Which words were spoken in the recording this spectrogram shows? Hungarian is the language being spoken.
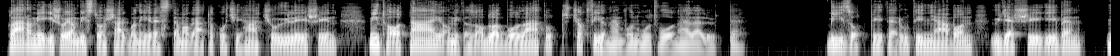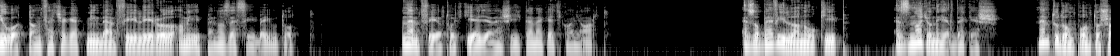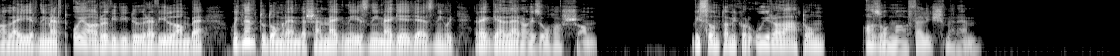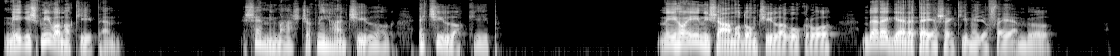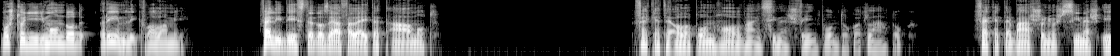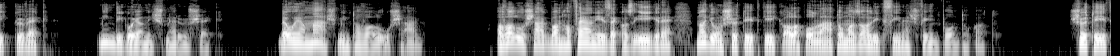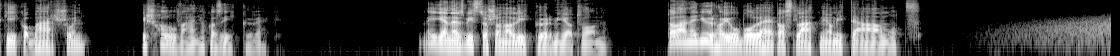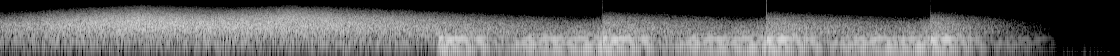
Klára mégis olyan biztonságban érezte magát a kocsi hátsó ülésén, mintha a táj, amit az ablakból látott, csak filmen vonult volna el előtte. Bízott Péter rutinjában, ügyességében, nyugodtan fecsegett mindenféléről, ami éppen az eszébe jutott. Nem félt, hogy kiegyenesítenek egy kanyart. Ez a bevillanó kép, ez nagyon érdekes, nem tudom pontosan leírni, mert olyan rövid időre villan be, hogy nem tudom rendesen megnézni, megjegyezni, hogy reggel lerajzolhassam. Viszont amikor újra látom, azonnal felismerem. Mégis mi van a képen? Semmi más, csak néhány csillag, egy csillagkép. Néha én is álmodom csillagokról, de reggelre teljesen kimegy a fejemből. Most, hogy így mondod, rémlik valami. Felidézted az elfelejtett álmot. Fekete alapon halvány színes fénypontokat látok. Fekete bársonyos színes égkövek, mindig olyan ismerősek, de olyan más, mint a valóság. A valóságban, ha felnézek az égre, nagyon sötétkék alapon látom az alig színes fénypontokat. Sötétkék a bársony, és haloványak az égkövek. Igen, ez biztosan a légkör miatt van. Talán egy űrhajóból lehet azt látni, amit te álmodsz.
